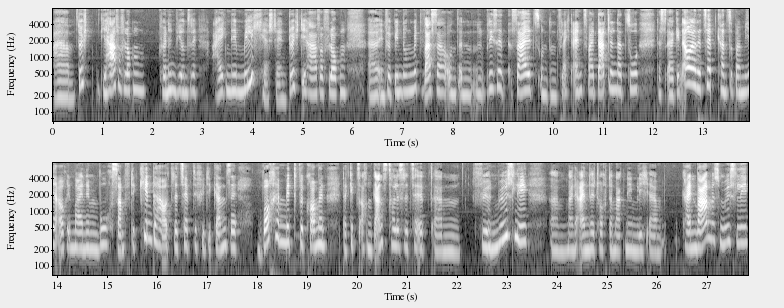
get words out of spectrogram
Ähm, durch die Haferflocken können wir unsere eigene Milch herstellen durch die Haferflocken äh, in Verbindung mit Wasser und eine Prise Salz und, und vielleicht ein, zwei Datteln dazu. Das äh, genaue Rezept kannst du bei mir auch in meinem Buch Sanfte Kinderhaut Rezepte für die ganze Woche mitbekommen. Da gibt es auch ein ganz tolles Rezept ähm, für ein Müsli. Ähm, meine eine Tochter mag nämlich ähm, kein warmes Müsli.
